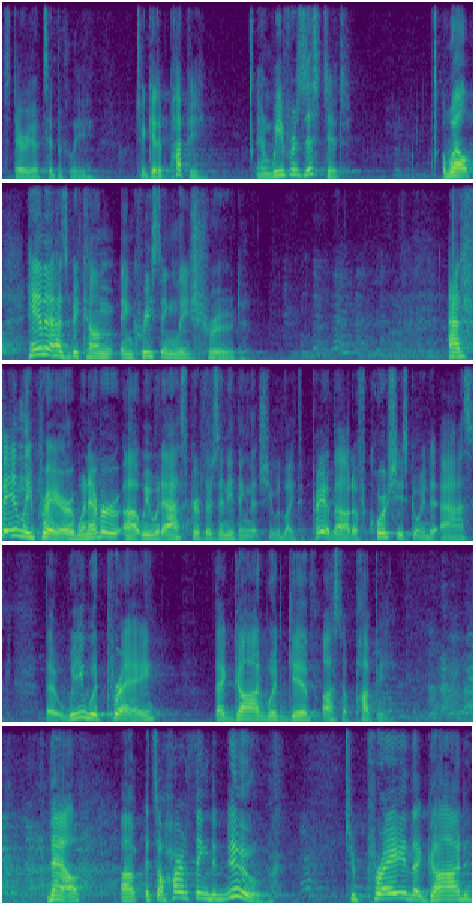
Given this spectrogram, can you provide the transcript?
stereotypically, to get a puppy. And we've resisted. Well, Hannah has become increasingly shrewd. At family prayer, whenever uh, we would ask her if there's anything that she would like to pray about, of course she's going to ask that we would pray that God would give us a puppy. Now, um, it's a hard thing to do to pray that God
